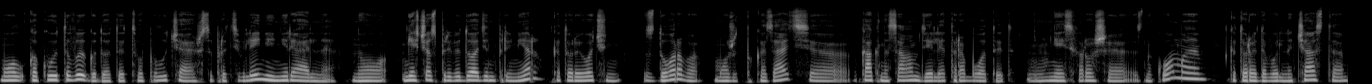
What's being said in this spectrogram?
мол, какую-то выгоду от этого получаешь. Сопротивление нереальное. Но я сейчас приведу один пример, который очень здорово может показать, э, как на самом деле это работает. У меня есть хорошая знакомая, которая довольно часто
